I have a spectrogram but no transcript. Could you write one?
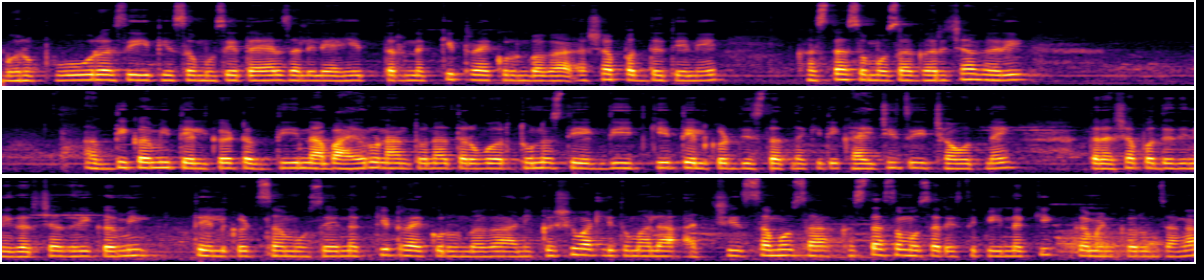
भरपूर असे इथे समोसे तयार झालेले आहेत. तर नक्की ट्राय करून बघा. अशा पद्धतीने खस्ता समोसा घरच्या घरी अगदी कमी तेलकट अगदी ना बाहेरून आणतो ना तर वरतूनच ते अगदी इतकी तेलकट दिसतात ना की ती खायचीच इच्छा होत नाही. तर अशा पद्धतीने घरच्या घरी कमी तेलकट समोसे नक्की ट्राय करून बघा. आणि कशी वाटली तुम्हाला आजची समोसा खस्ता समोसा रेसिपी नक्की कमेंट करून सांगा.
